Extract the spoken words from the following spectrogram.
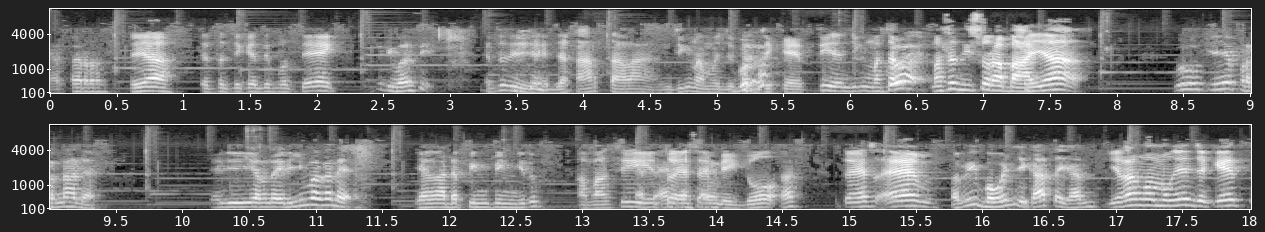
Teater. Iya, teater JKT48. Itu di mana sih? Itu di Jakarta lah, anjing nama juga Gua- JKT anjing masa Gua- masa di Surabaya Lu kayaknya pernah dah. Yang di yang tadi lima kan ya? Yang ada ping-ping gitu. apa sih SM, itu SM bego Hah? Itu SM Tapi bawahnya JKT kan? ya kan ngomongnya JKT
